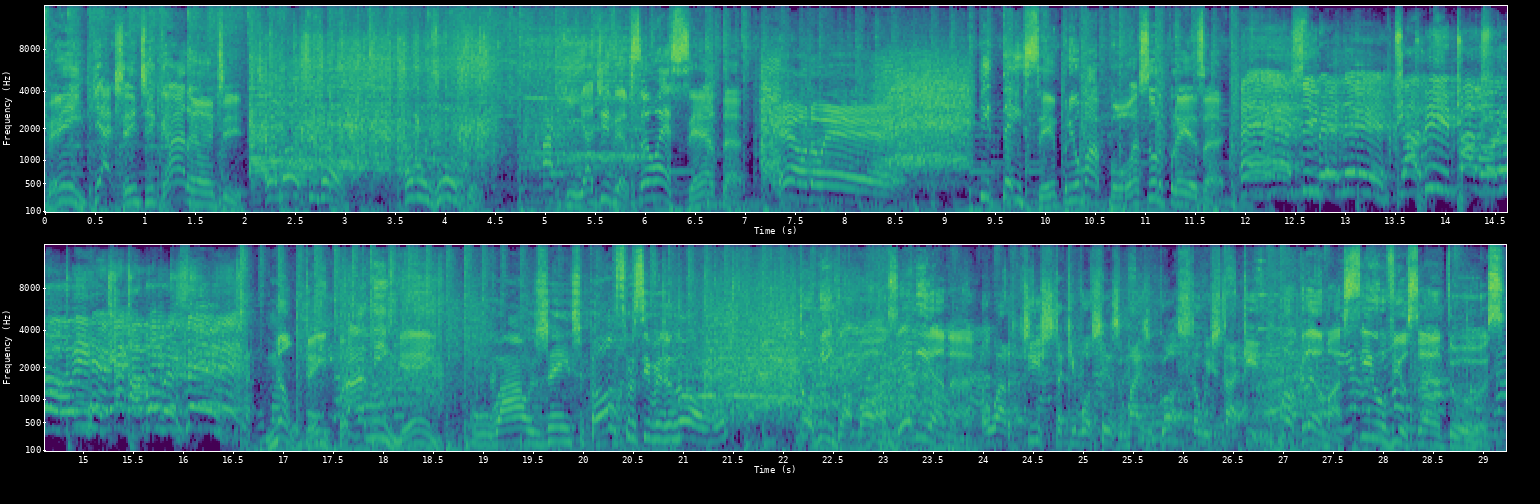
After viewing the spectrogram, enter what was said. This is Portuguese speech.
Vem que a gente garante. É bom, Simão. Tamo junto. Aqui a diversão é certa. É ou não é? E tem sempre uma boa surpresa. É SBT, Gabi Pavorô e Rebeca vão vencer. Não tem pra ninguém. Uau, gente, posso pro Silvio de novo? Domingo após Eliana. O artista que vocês mais gostam está aqui. Programa Silvio Santos.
